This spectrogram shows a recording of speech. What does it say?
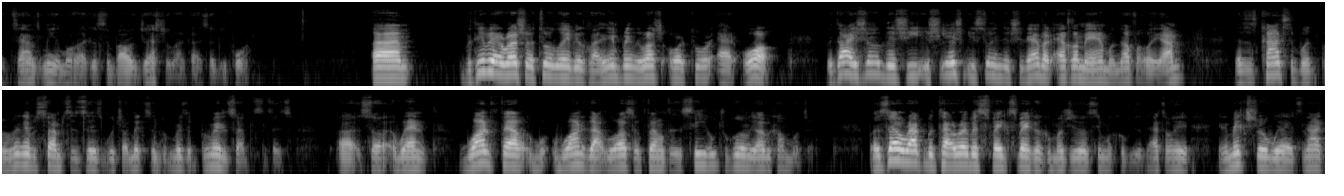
It sounds to me more like a symbolic gesture, like I said before. Um, but if a rush or tour Levi He didn't bring the rush or tour at all. But Daishno, the she she is doing the Shenever Echamam or Nafalayam. There's this concept with permitted substances which are mixed into permitted substances. Uh, so when one fell, one got lost and fell into the sea, who chukulim the other become mutter. But zel rak b'tarebes fake sveka k'moshi That's only in a mixture where it's not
